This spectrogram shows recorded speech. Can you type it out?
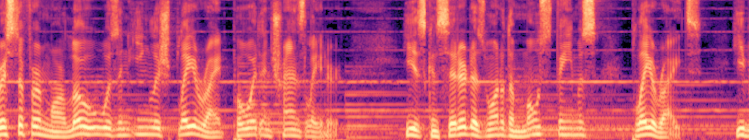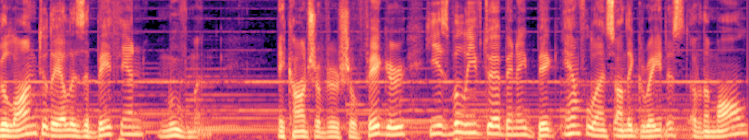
Christopher Marlowe was an English playwright, poet, and translator. He is considered as one of the most famous playwrights. He belonged to the Elizabethan movement. A controversial figure, he is believed to have been a big influence on the greatest of them all,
